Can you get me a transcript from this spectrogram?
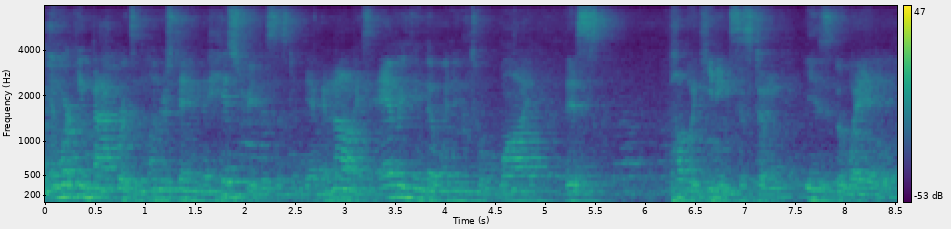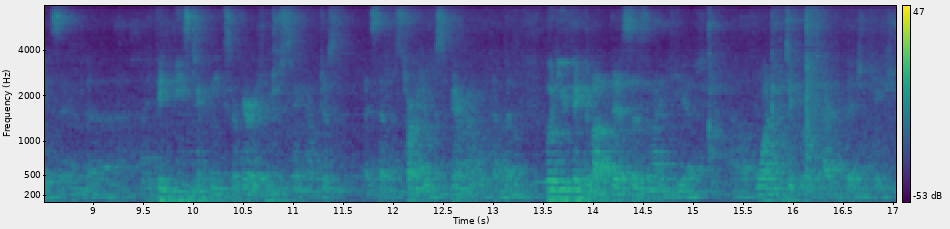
and working backwards and understanding the history of the system, the economics, everything that went into why this public heating system is the way it is. And uh, I think these techniques are very interesting. I'm just I said I'm starting to experiment with them. But what do you think about this as an idea of one particular type of education?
